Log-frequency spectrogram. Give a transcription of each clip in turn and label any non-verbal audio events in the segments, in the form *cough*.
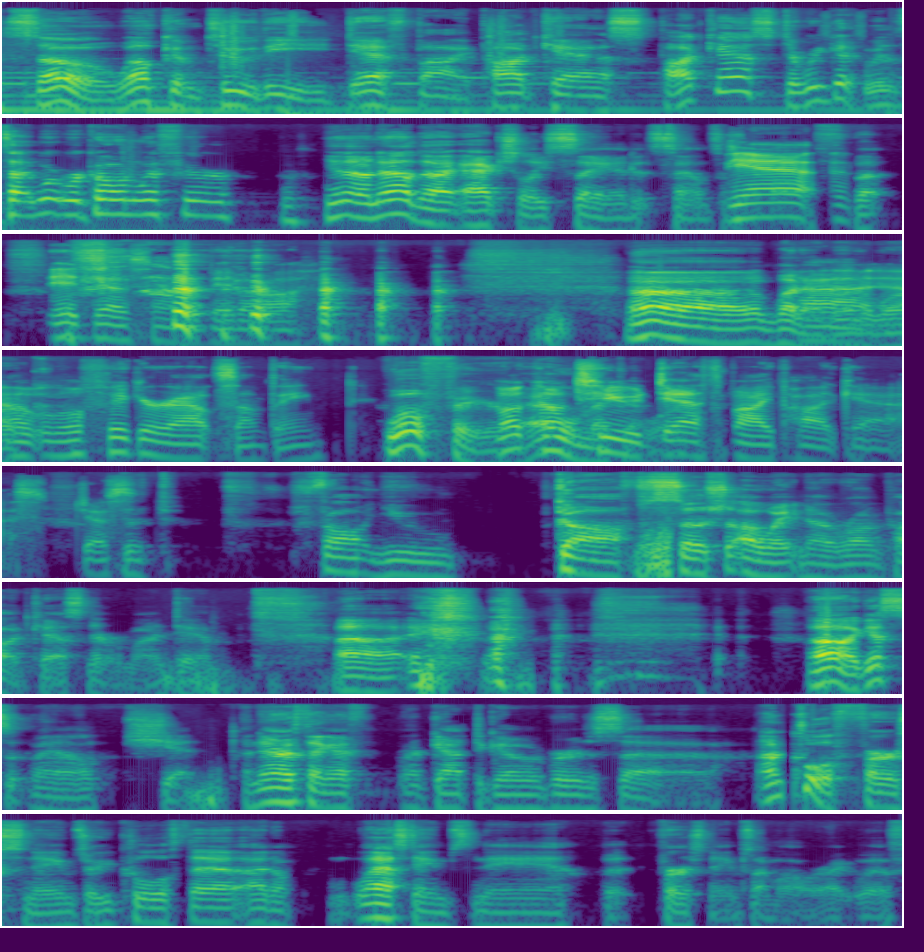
So, welcome to the Death by Podcast podcast. Are we get? Is that what we're going with here? You know, now that I actually say it, it sounds Yeah, off, but It does sound a bit off. *laughs* uh, whatever. Uh, uh, we'll figure out something. we'll figure. Welcome to. Death by Podcast. Just for all you golf social. Oh wait, no, wrong podcast. Never mind. Damn. Uh, *laughs* oh, I guess. Well, shit. Another thing I've, I've got to go over is uh, I'm cool with first names. Are you cool with that? I don't. Last names, nah, but first names I'm all right with.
